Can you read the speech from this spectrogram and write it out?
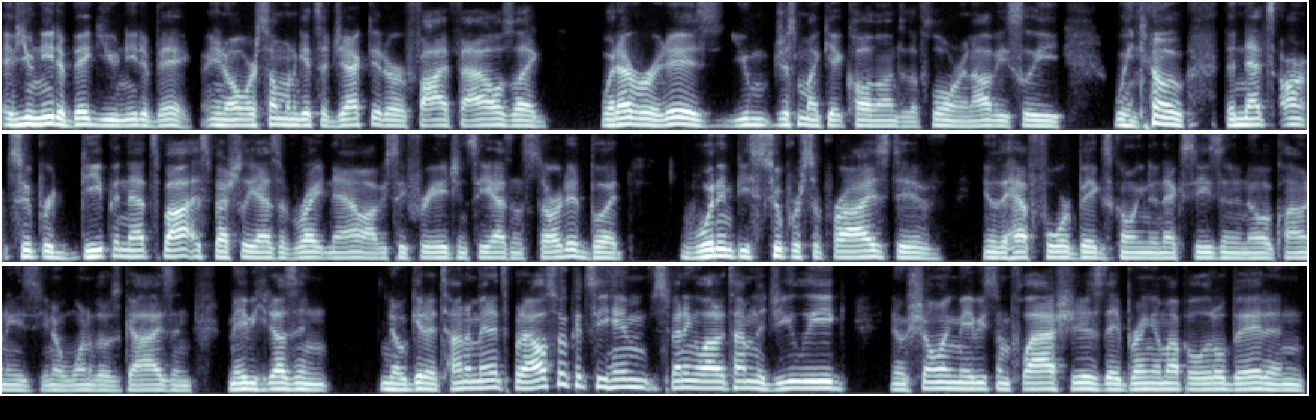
if you need a big, you need a big, you know, or someone gets ejected or five fouls, like whatever it is, you just might get called onto the floor. And obviously, we know the Nets aren't super deep in that spot, especially as of right now. Obviously, free agency hasn't started, but wouldn't be super surprised if you know they have four bigs going to next season and Noah Clowney's you know one of those guys, and maybe he doesn't you know get a ton of minutes, but I also could see him spending a lot of time in the G League. You know, showing maybe some flashes. They bring him up a little bit, and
